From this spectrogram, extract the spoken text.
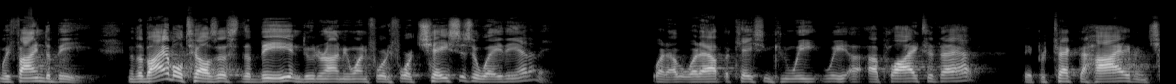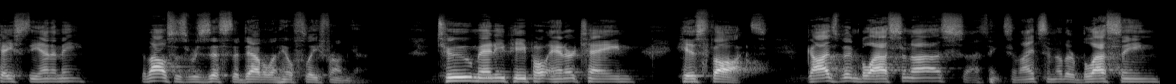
we find the bee. Now the Bible tells us the bee in Deuteronomy 144 chases away the enemy. What, what application can we, we uh, apply to that? They protect the hive and chase the enemy. The Bible says resist the devil and he'll flee from you. Too many people entertain his thoughts. God's been blessing us. I think tonight's another blessing.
